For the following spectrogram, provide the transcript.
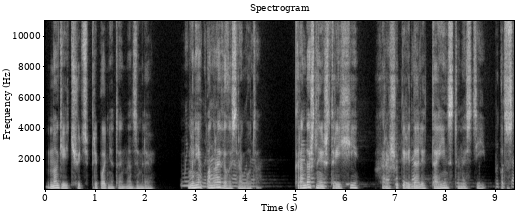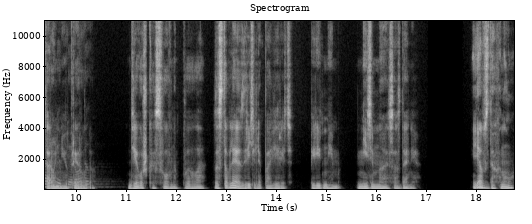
Ноги чуть приподняты над землей. Мне, Мне понравилась работа. Карандашные штрихи хорошо передали таинственность и потустороннюю природу. Девушка словно плыла, заставляя зрителя поверить, перед ним неземное создание. Я вздохнул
